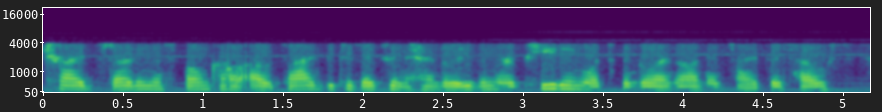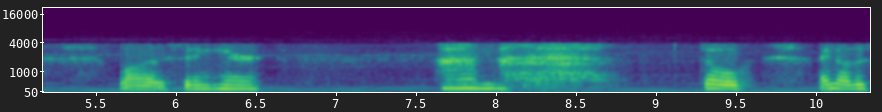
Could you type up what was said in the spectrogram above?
tried starting this phone call outside because I couldn't handle even repeating what's been going on inside this house while I was sitting here. Um, so I know this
